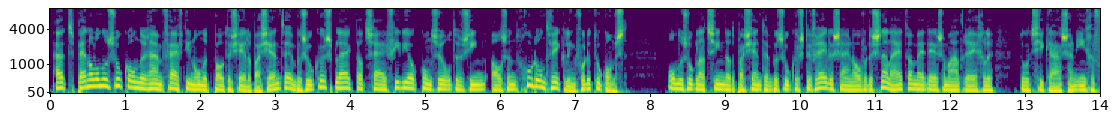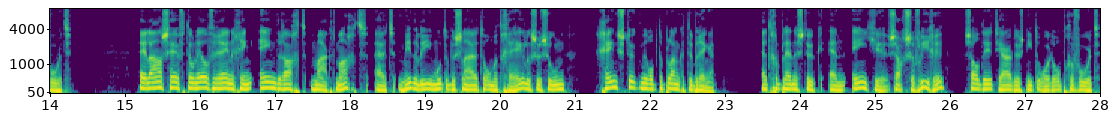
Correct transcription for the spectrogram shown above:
Uit panelonderzoek onder ruim 1500 potentiële patiënten en bezoekers blijkt dat zij videoconsulten zien als een goede ontwikkeling voor de toekomst. Onderzoek laat zien dat de patiënten en bezoekers tevreden zijn over de snelheid waarmee deze maatregelen door het ziekenhuis zijn ingevoerd. Helaas heeft toneelvereniging Eendracht Maakt Macht uit Middelie moeten besluiten om het gehele seizoen geen stuk meer op de planken te brengen. Het geplande stuk En Eentje zag ze vliegen zal dit jaar dus niet worden opgevoerd.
